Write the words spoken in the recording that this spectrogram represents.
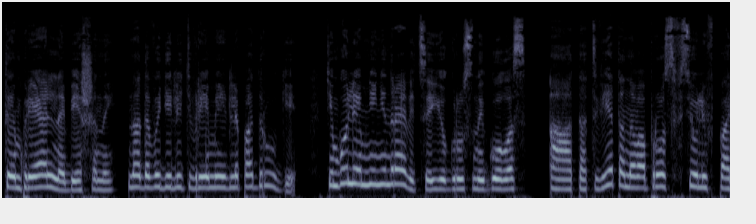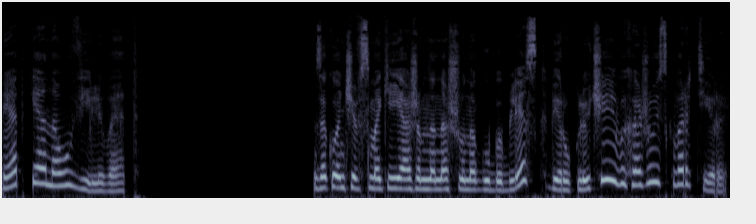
Темп реально бешеный, надо выделить время и для подруги. Тем более мне не нравится ее грустный голос, а от ответа на вопрос, все ли в порядке, она увиливает. Закончив с макияжем, наношу на губы блеск, беру ключи и выхожу из квартиры.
